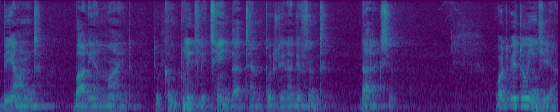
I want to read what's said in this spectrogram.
beyond body and mind to completely change that and put it in a different direction. What we're doing here,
